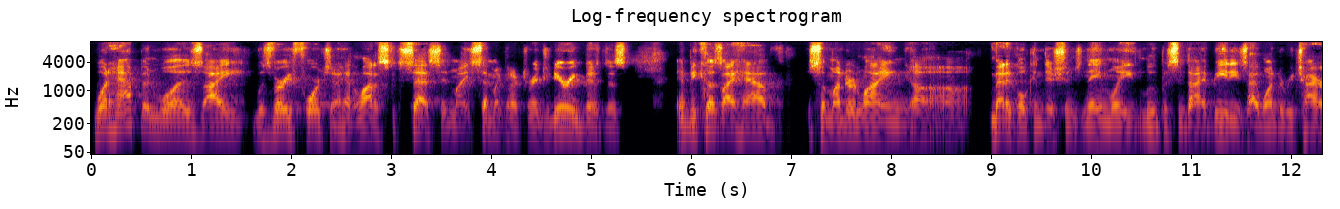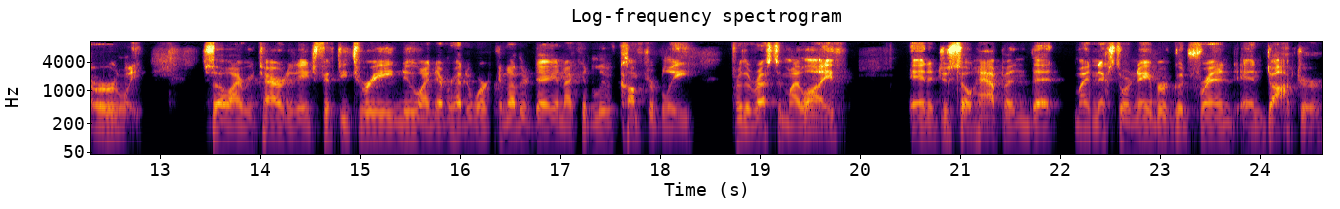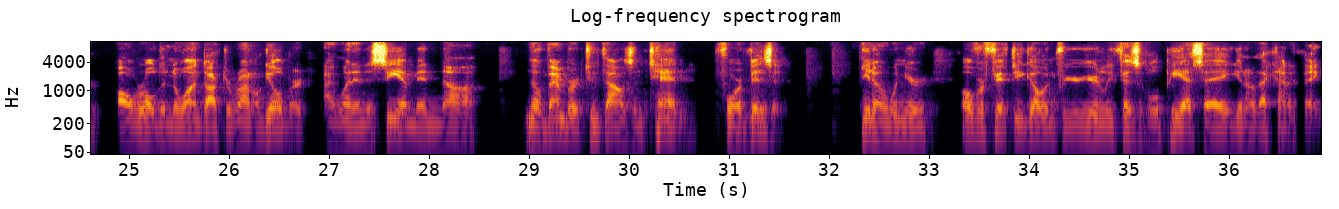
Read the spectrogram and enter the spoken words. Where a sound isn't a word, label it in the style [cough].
What happened was I was very fortunate. I had a lot of success in my semiconductor engineering business. And because I have some underlying uh, medical conditions, namely lupus and diabetes, I wanted to retire early. So I retired at age 53, knew I never had to work another day and I could live comfortably for the rest of my life. And it just so happened that my next door neighbor, good friend, and doctor all rolled into one, Dr. Ronald Gilbert. I went in to see him in uh, November 2010 for a visit. You know, when you're over 50, going for your yearly physical PSA, you know, that kind of thing.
